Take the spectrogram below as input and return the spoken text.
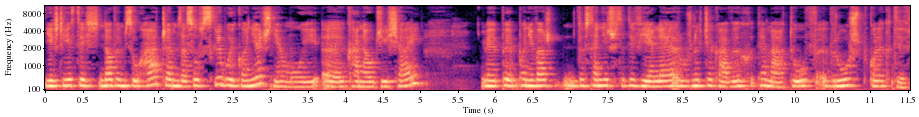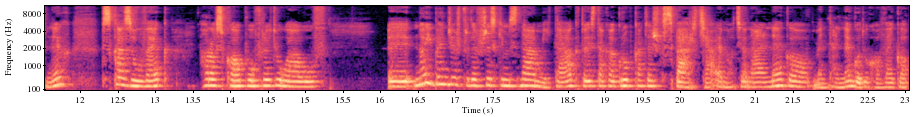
Jeśli jesteś nowym słuchaczem, zasubskrybuj koniecznie mój y, kanał dzisiaj, y, ponieważ dostaniesz wtedy wiele różnych ciekawych tematów, wróżb kolektywnych, wskazówek, horoskopów, rytuałów, no i będziesz przede wszystkim z nami, tak? To jest taka grupka też wsparcia emocjonalnego, mentalnego, duchowego.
